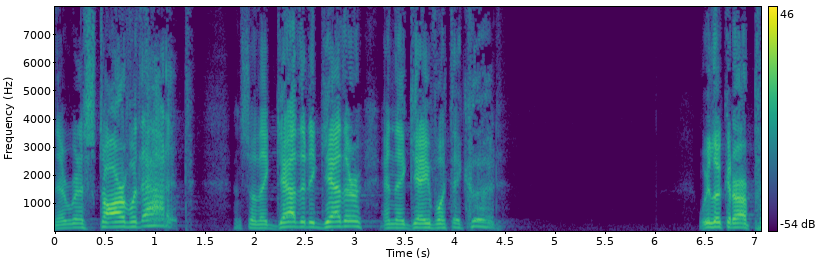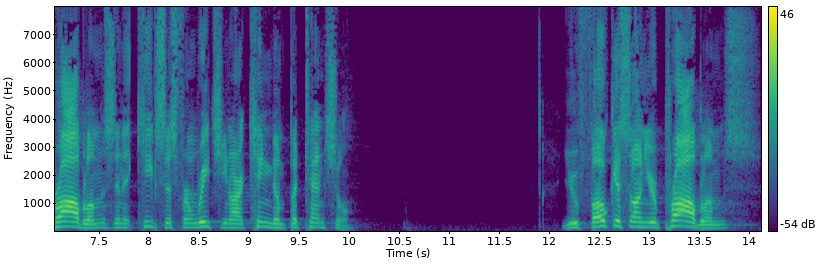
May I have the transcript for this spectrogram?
they were going to starve without it. And so they gathered together and they gave what they could. We look at our problems and it keeps us from reaching our kingdom potential. You focus on your problems,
